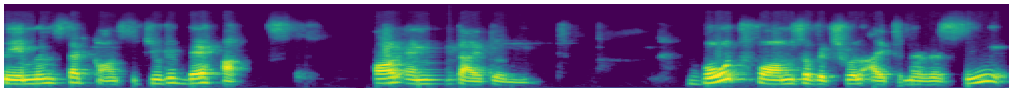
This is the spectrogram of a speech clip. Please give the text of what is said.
payments that constituted their haqs or entitlement. Both forms of ritual itineracy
